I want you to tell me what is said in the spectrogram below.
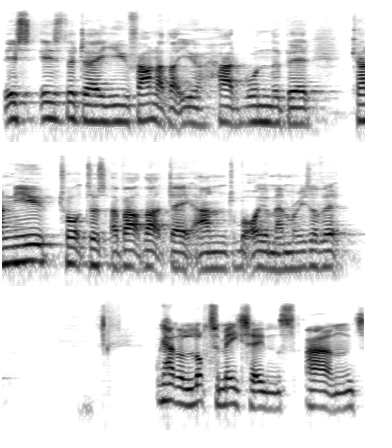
This is the day you found out that you had won the bid. Can you talk to us about that day and what are your memories of it? we had a lot of meetings and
